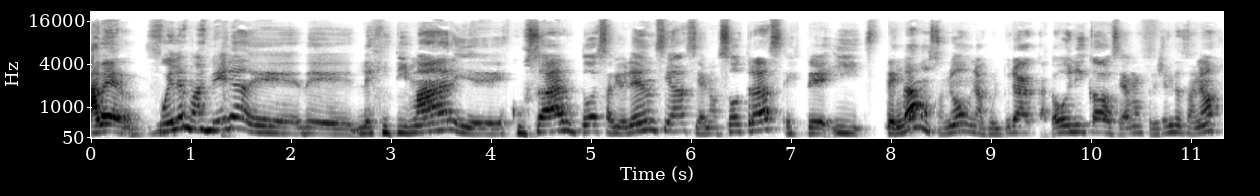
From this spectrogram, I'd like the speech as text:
A ver. fue la manera de, de legitimar y de excusar toda esa violencia hacia nosotras, este, y tengamos o no una cultura católica, o seamos creyentes o no,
